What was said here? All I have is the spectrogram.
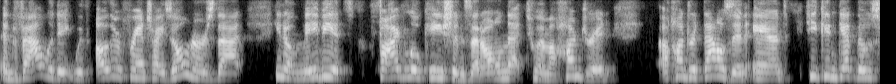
and validate with other franchise owners that, you know, maybe it's five locations that all net to him a hundred, a hundred thousand, and he can get those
